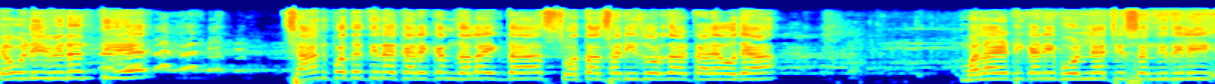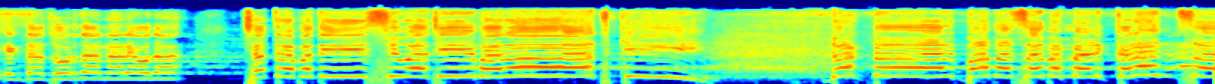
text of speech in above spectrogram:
एवढी विनंती आहे. छान पद्धतीनं कार्यक्रम झाला एकदा. स्वतःसाठी जोरदार टाळ्या होत्या. मला या ठिकाणी बोलण्याची संधी दिली. एकदा जोरदार नाऱ्या होता. छत्रपती शिवाजी महाराज की. डॉक्टर बाबासाहेब आंबेडकरांचा.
